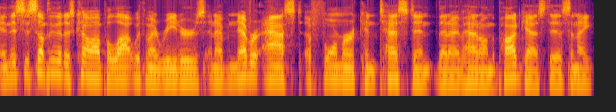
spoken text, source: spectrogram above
and this is something that has come up a lot with my readers, and I've never asked a former contestant that I've had on the podcast this, and I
